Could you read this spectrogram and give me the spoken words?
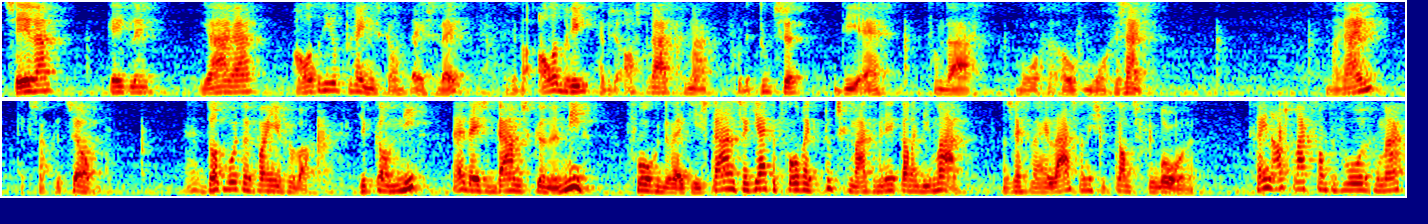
Sarah, Caitlin, Yara, alle drie op trainingskamp deze week. En ze hebben alle drie hebben ze afspraken gemaakt voor de toetsen die er vandaag, morgen, overmorgen zijn. Marijn, exact hetzelfde. Dat wordt er van je verwacht. Je kan niet, deze dames kunnen niet volgende week hier staan en zeggen: Ja, ik heb vorige week een toets gemaakt, wanneer kan ik die maken? Dan zeggen we helaas, dan is je kans verloren. Geen afspraak van tevoren gemaakt,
